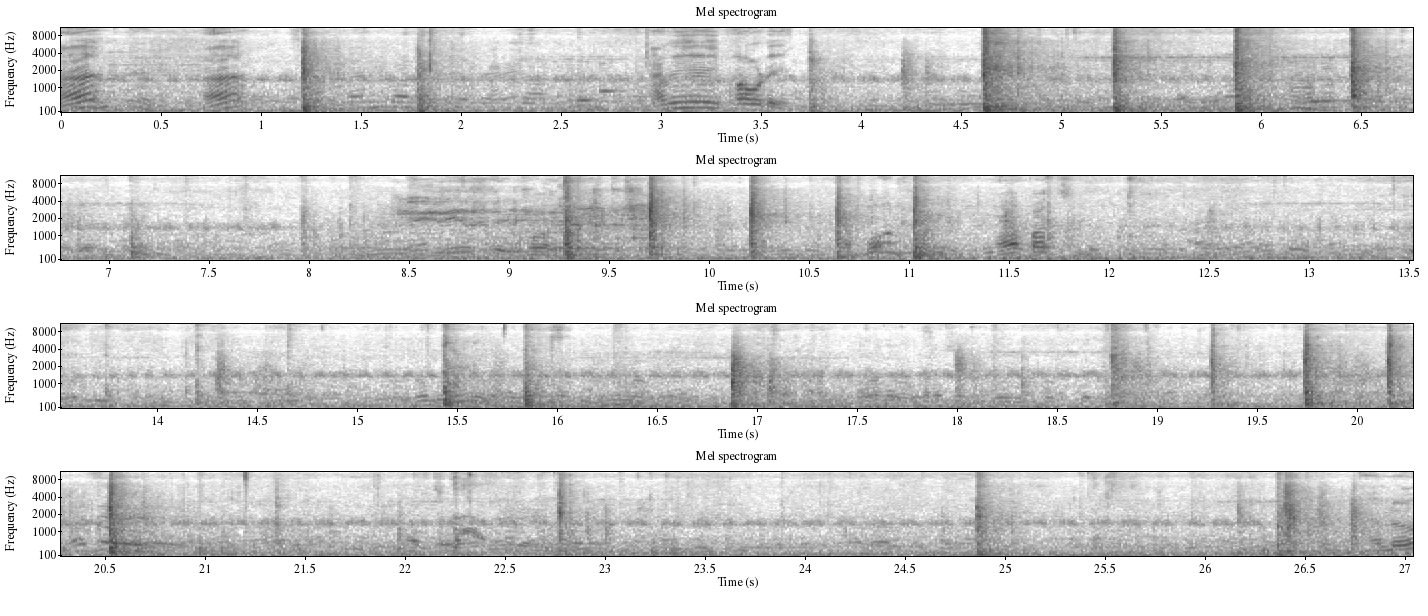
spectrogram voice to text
হ্যাঁ? হ্যাঁ? আমি এই ফাউডে বল বল হ্যাঁ পাচ্ছি হ্যালো?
